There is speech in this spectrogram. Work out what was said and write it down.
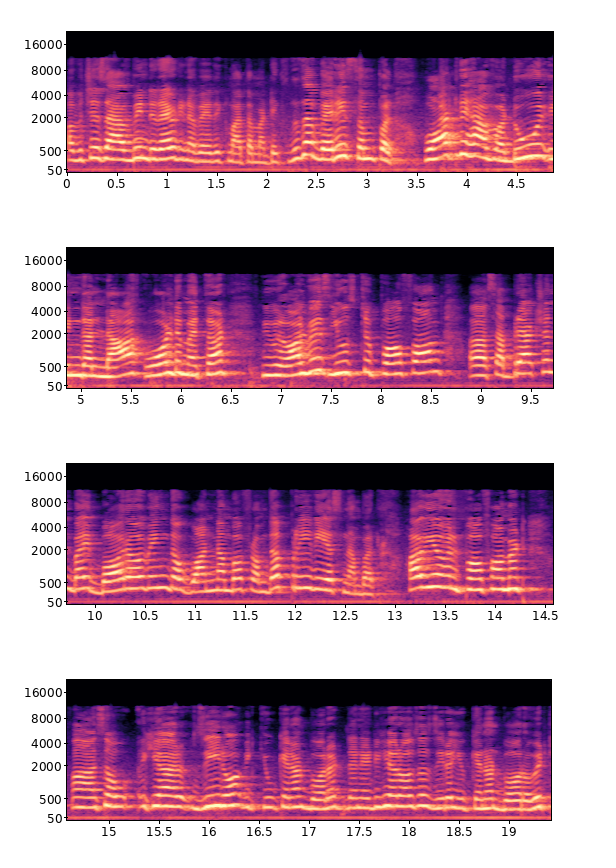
uh, which is have been derived in a vedic mathematics. This is a very simple. What we have uh, do in the last old method we will always use to perform uh, subtraction by borrowing the one number from the previous number. How you will perform it? Uh, so here 0 you cannot borrow it. Then here also 0 you cannot borrow it.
